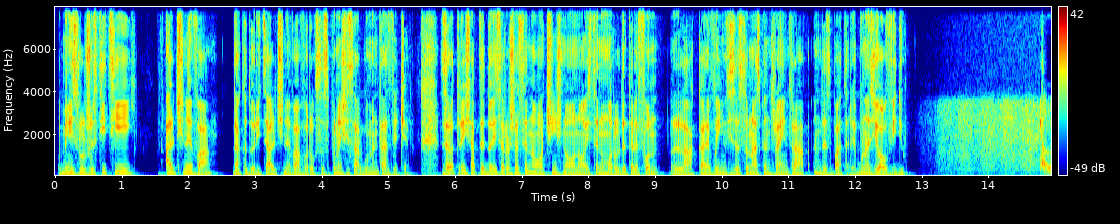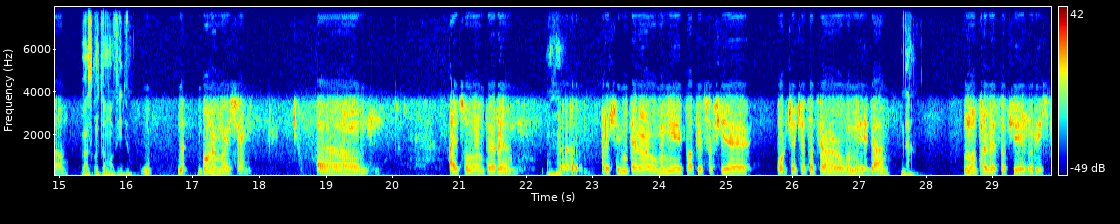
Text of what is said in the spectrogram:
Ministrul Justiției, altcineva, dacă doriți altcineva, vă rog să spuneți și să argumentați de ce. 0372069599 este numărul de telefon la care vă invit să sunați pentru a intra în dezbatere. Bună ziua, Ovidiu! Alo! Vă ascultăm, Ovidiu. Da. Bună, Moise. Uh, hai să o luăm pe rând. Uh-huh. Uh, președintele României poate să fie orice cetățean al României, da? Da. Nu trebuie să fie jurist.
